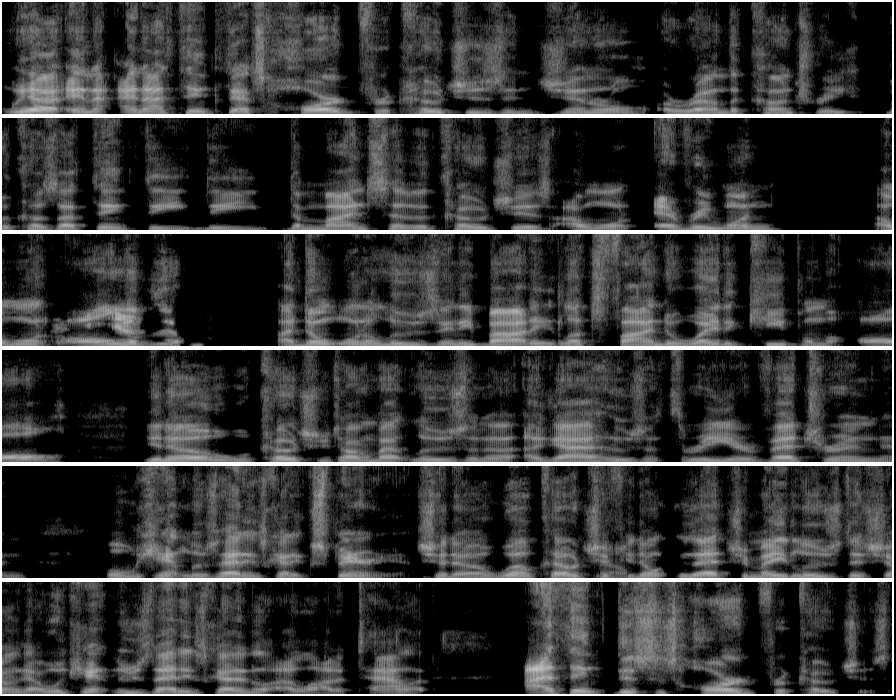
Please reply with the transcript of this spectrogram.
Yeah, and and I think that's hard for coaches in general around the country because I think the the the mindset of the coach is I want everyone, I want all yes. of them. I don't want to lose anybody. Let's find a way to keep them all. You know, well, coach, you're talking about losing a, a guy who's a three year veteran and Well, we can't lose that. He's got experience, you know. Well, coach, if you don't do that, you may lose this young guy. We can't lose that. He's got a lot of talent. I think this is hard for coaches,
